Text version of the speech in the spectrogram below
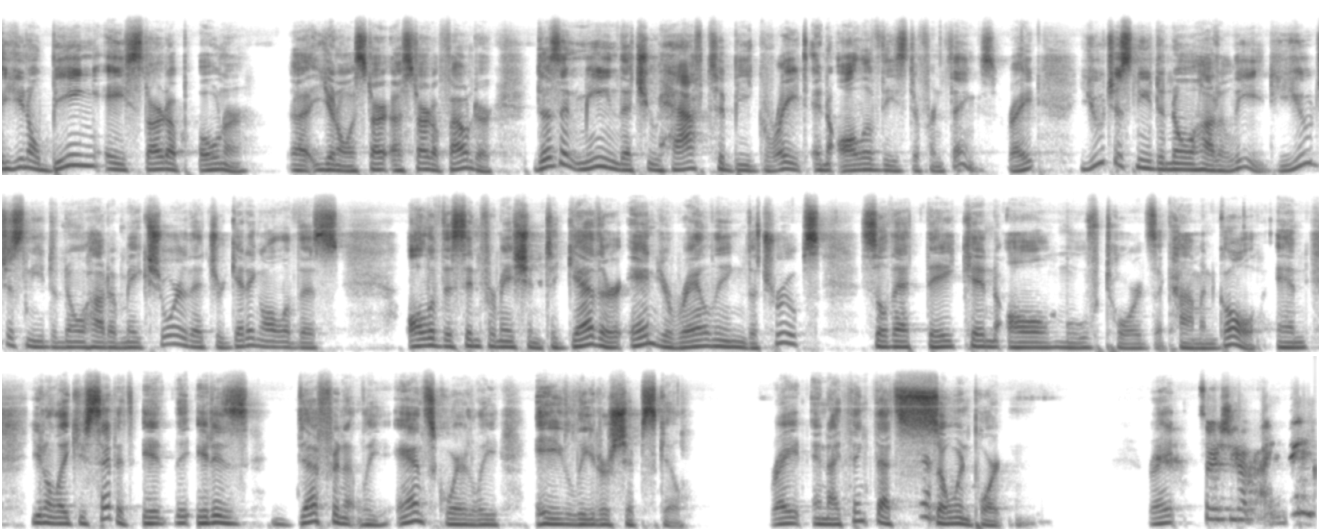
you know, being a startup owner uh, you know, a start a startup founder doesn't mean that you have to be great in all of these different things, right? You just need to know how to lead. You just need to know how to make sure that you're getting all of this all of this information together and you're rallying the troops so that they can all move towards a common goal. And, you know, like you said, it, it, it is definitely and squarely a leadership skill, right? And I think that's yeah. so important. Right. Sorry to interrupt. I think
